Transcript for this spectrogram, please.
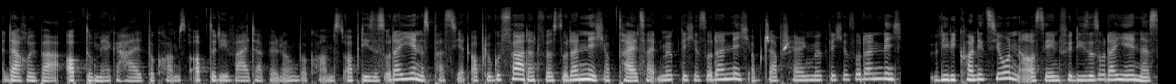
darüber, ob du mehr Gehalt bekommst, ob du die Weiterbildung bekommst, ob dieses oder jenes passiert, ob du gefördert wirst oder nicht, ob Teilzeit möglich ist oder nicht, ob Jobsharing möglich ist oder nicht, wie die Konditionen aussehen für dieses oder jenes.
